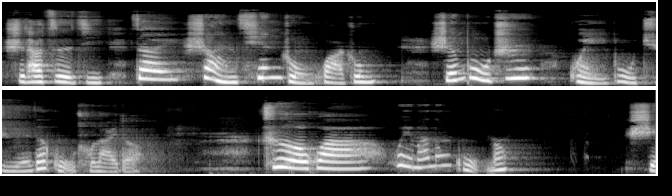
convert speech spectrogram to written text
是他自己在上千种话中神不知鬼不觉地鼓出来的。这话为嘛能鼓呢？谁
